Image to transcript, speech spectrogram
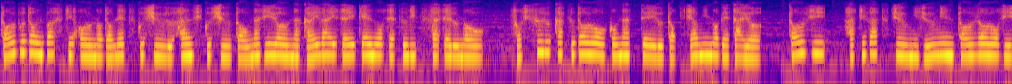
東部ドンバス地方のドネツク州ルハンシク州と同じような傀儡政権を設立させるのを、阻止する活動を行っていると記者に述べたよ。当時、8月中に住民投票を実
